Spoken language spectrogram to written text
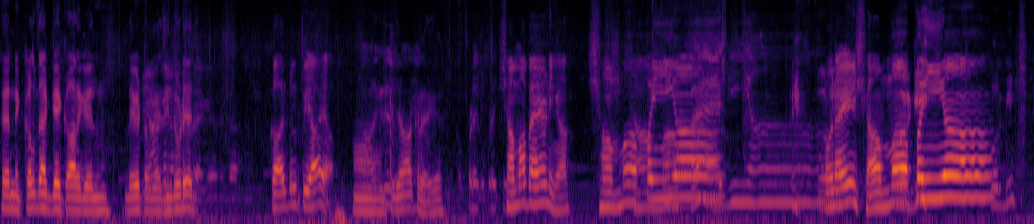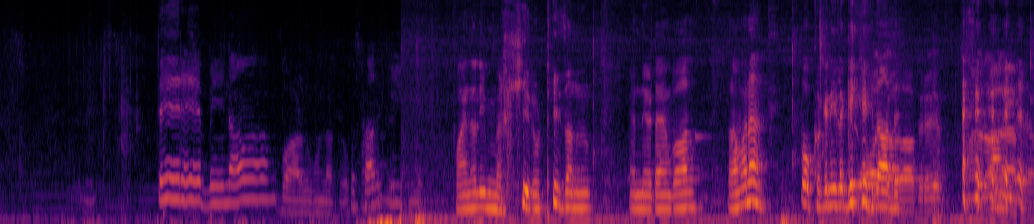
ਫਿਰ ਨਿਕਲਦੇ ਅੱਗੇ ਕਾਰਗਿਲ ਨੂੰ ਲੇਟ ਹੋ ਗਏ ਸੀ ਥੋੜੇ ਕਾਜਲ ਪਿਆ ਆ। ਹਾਂ 50 ਰਹਿ ਗਿਆ ਸ਼ਾਮਾਂ ਪੈ ਜਾਣੀਆਂ ਸ਼ਾਮਾਂ ਪਈਆਂ। ਉਹ ਨਹੀਂ ਸ਼ਾਮਾਂ ਪਈਆਂ। ਤੇਰੇ ਬਿਨਾ। ਬਾਲ ਦੁਖਣ ਲੱਗ ਗਿਆ ਕੀ ਫਾਈਨਲੀ ਮਿਲ ਗਈ ਰੋਟੀ ਸਾਨੂੰ ਇੰਨੇ ਟਾਈਮ ਬਾਅਦ। ਰਮਨ ਭੁੱਖ ਕਿੰਨੀ ਲੱਗੀ? ਦੱਸ ਦੇ। ਵੀਰੇ ਪਿਆ।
